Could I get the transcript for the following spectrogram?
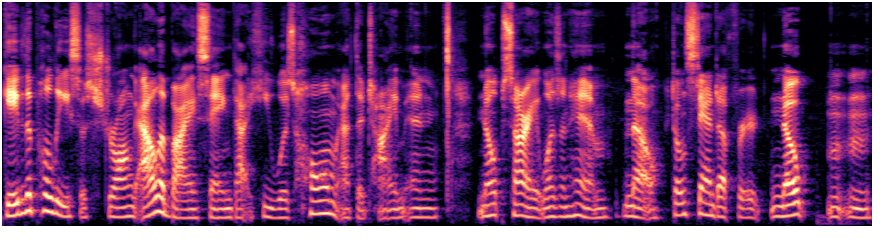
gave the police a strong alibi saying that he was home at the time and nope, sorry, it wasn't him. No, don't stand up for nope. Mm-mm.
